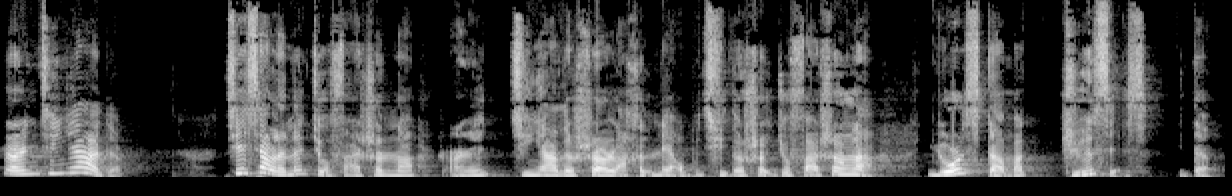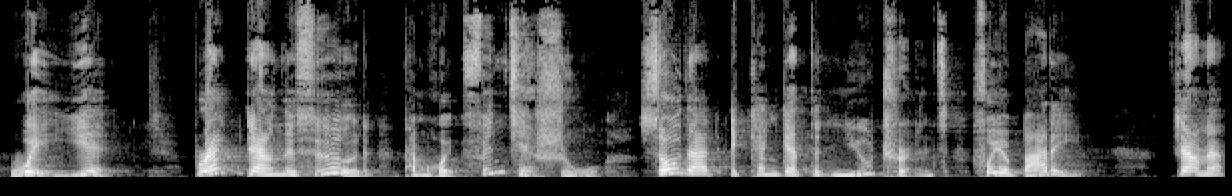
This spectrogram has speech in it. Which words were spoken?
让人惊讶的。接下来呢，就发生了让人惊讶的事儿了，很了不起的事儿就发生了。Your stomach juices，你的胃液。 break down the food，他们会分解食物，so that it can get the nutrients for your body。这样呢，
